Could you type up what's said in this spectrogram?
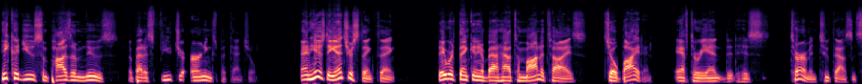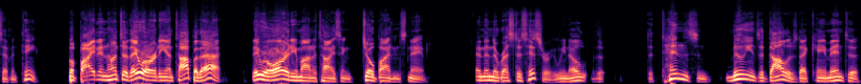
He could use some positive news about his future earnings potential. And here's the interesting thing they were thinking about how to monetize Joe Biden after he ended his term in 2017. But Biden and Hunter, they were already on top of that. They were already monetizing Joe Biden's name. And then the rest is history. We know the the tens and millions of dollars that came into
